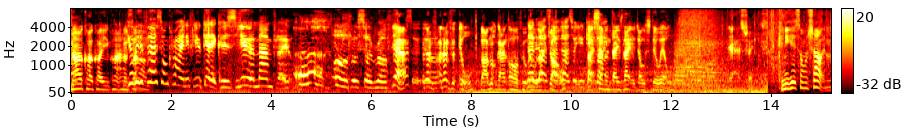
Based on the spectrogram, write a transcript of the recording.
no, Coco, you can't have You'll be the first one crying if you get it because you and man flu. Oh, I feel so rough. Yeah, So I don't. I don't feel ill. Like I'm not going. Oh, I feel No, ill. but Like that's, Joel. that's what you get. like seven like- days later, Joel's still ill. Yeah, that's true. Can you hear someone shouting?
